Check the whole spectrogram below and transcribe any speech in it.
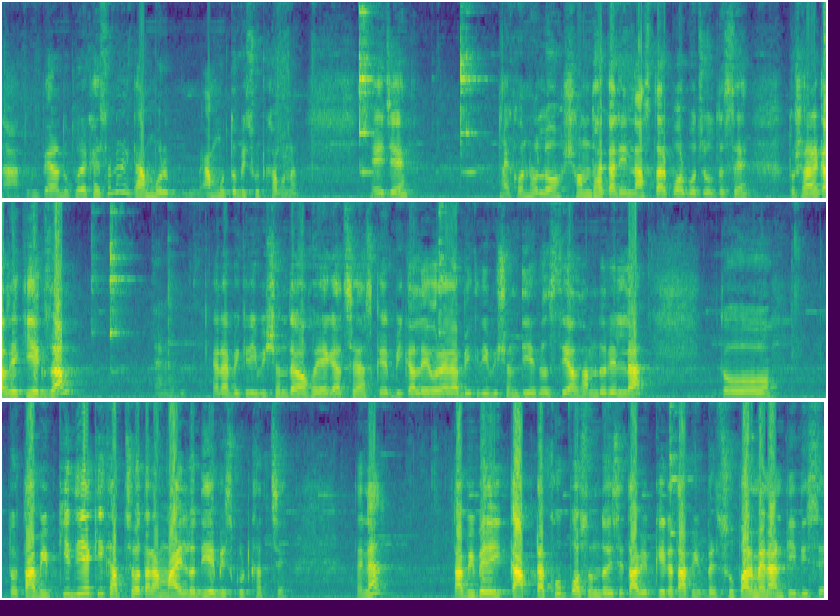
না তুমি পেয়ারা দুপুরে খাইছো না? এটা আম্মুর আম্মুর তো বিস্কুট খাব না। এই যে এখন হলো সন্ধ্যাকালীন নাস্তার পর্ব চলতেছে। তো সামনের কালকে কি এক্সাম অ্যারাবিক রিভিশন দেওয়া হয়ে গেছে। আজকে বিকালে ওর অ্যারাবিক রিভিশন দিয়ে ফেলছি আলহামদুলিল্লাহ। তো তো তাবিব কি দিয়ে কি খাচ্ছ? তারা মাইলো দিয়ে বিস্কুট খাচ্ছে তাই না? তাবিবের এই কাপটা খুব পছন্দ হয়েছে। তাবিবকে এটা তাবিবের সুপারম্যান আন্টি দিছে।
